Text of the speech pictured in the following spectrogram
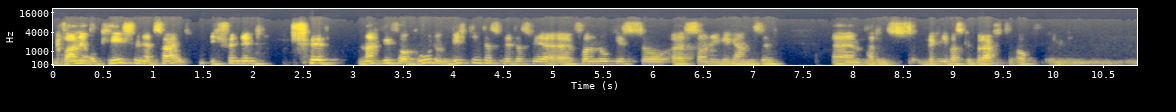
War eine okay, schöne Zeit. Ich finde den Schritt nach wie vor gut und wichtig, dass wir, dass wir äh, von Lukis zu äh, Sony gegangen sind. Ähm, hat uns wirklich was gebracht, auch in,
